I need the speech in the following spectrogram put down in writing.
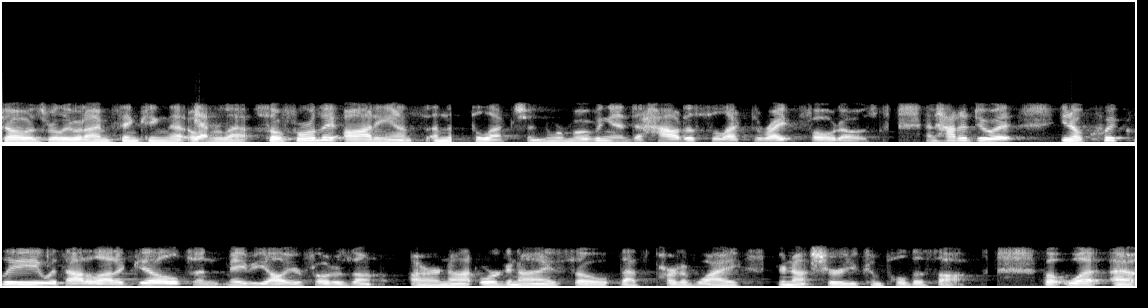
show is really what I'm thinking that yep. overlaps. So for the audience and the selection, we're mm-hmm. moving into how to select the right photos and how to do it, you know, quickly without a lot of guilt and maybe all your photos are not organized. So that's part of why you're not sure you can pull this off. But what I,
